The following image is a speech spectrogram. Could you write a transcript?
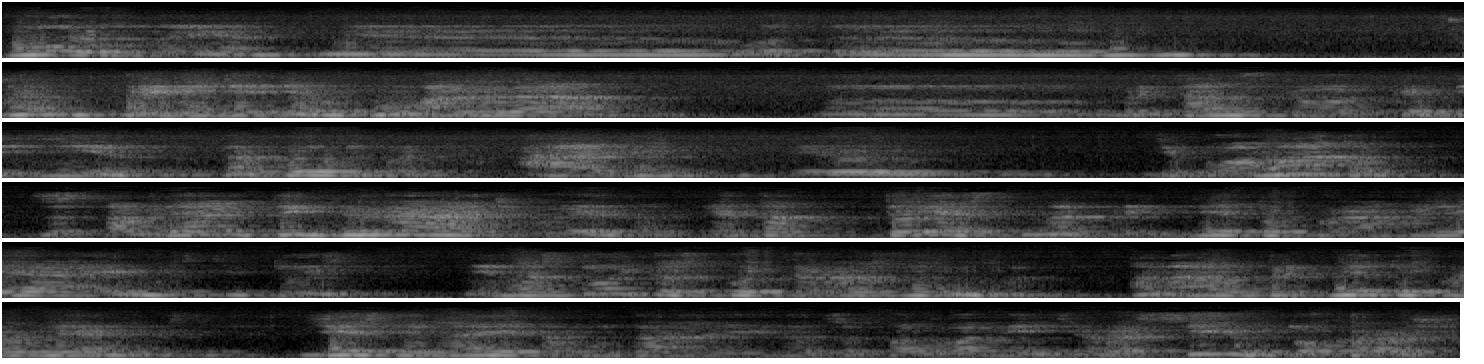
полное э, вот, э, приведение в маразм э, британского кабинета. До полной... А э, дипломатов заставляют играть в этом. Это тест на предмет управляемости. То есть не настолько, сколько разумно, а на предмет управляемости. Если на этом удается подломить Россию, то хорошо.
